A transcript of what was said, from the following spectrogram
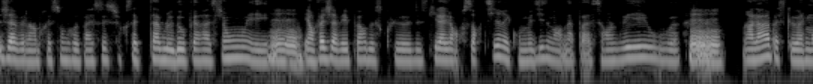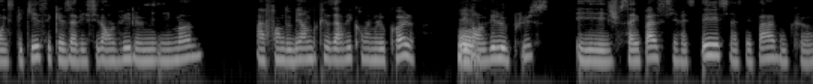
J'avais l'impression de repasser sur cette table d'opération et, Hum, et en fait, j'avais peur de ce que, de ce qu'il allait en ressortir et qu'on me dise, mais on n'a pas assez enlevé ou euh, hum, voilà, parce qu'elles m'ont expliqué, c'est qu'elles avaient essayé d'enlever le minimum afin de bien préserver quand même le col et hum, d'enlever le plus. Et je savais pas s'il restait, s'il restait pas. Donc, euh,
